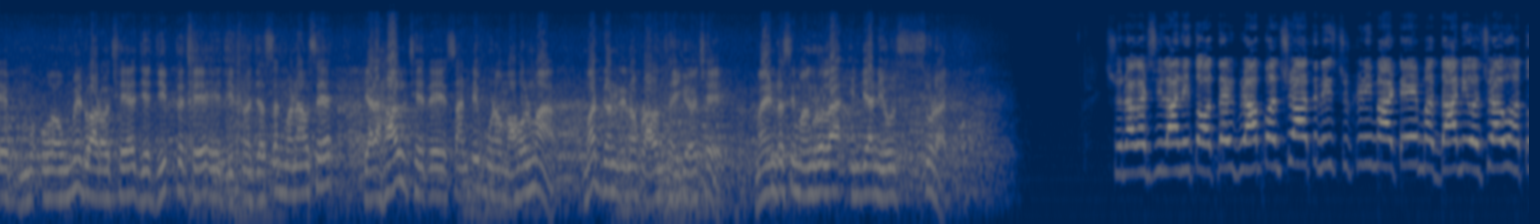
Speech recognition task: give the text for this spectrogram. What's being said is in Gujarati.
ઉમેદવારો છે, જે જીત છે એ જીતનો જશન મનાવશે. ત્યારે હાલ છે તે શાંતિપૂર્ણ માહોલમાં મતગણતરીનો પ્રારંભ થઈ ગયો છે. Mahendrasinh Mangrola, India news, Surat. Junagadh જિલ્લાની તોતેર ગ્રામ પંચાયતની ચૂંટણી માટે મતદાન યોજાયું હતું.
